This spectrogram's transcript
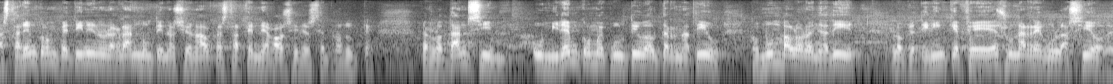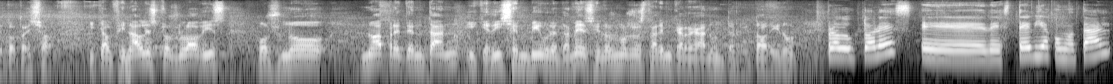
Estarem competint en una gran multinacional que està fent negoci d'aquest producte. Per tant, si ho mirem com a cultiu alternatiu, com un valor añadit, el que tenim que fer és una regulació de tot això i que al final aquests lobbies pues, no, no apreten tant i que deixen viure també, si no ens estarem carregant un territori. ¿no? Productores eh, de stevia como tal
